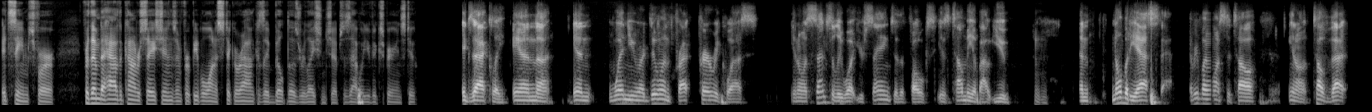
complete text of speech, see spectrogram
it seems, for for them to have the conversations and for people want to stick around because they built those relationships. Is that what you've experienced too? Exactly. And uh, and when you are doing prayer requests, you know, essentially what you're saying to the folks is, "Tell me about you," mm-hmm. and nobody asks that. Everybody wants to tell you know tell that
